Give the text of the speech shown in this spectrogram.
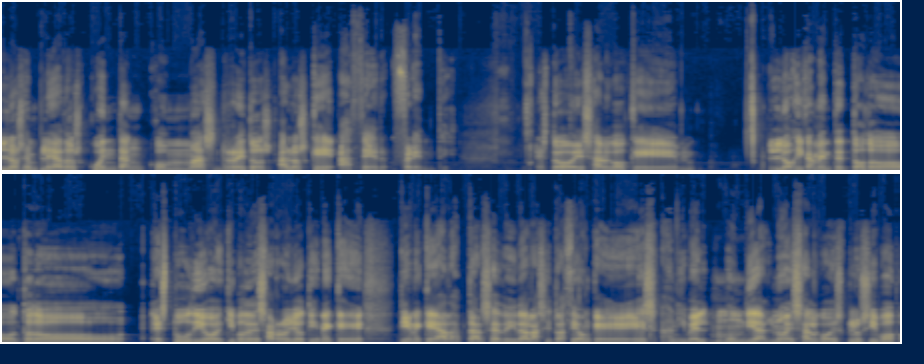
los empleados cuentan con más retos a los que hacer frente. Esto es algo que lógicamente todo, todo estudio, equipo de desarrollo tiene que, tiene que adaptarse debido a la situación que es a nivel mundial, no es algo exclusivo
